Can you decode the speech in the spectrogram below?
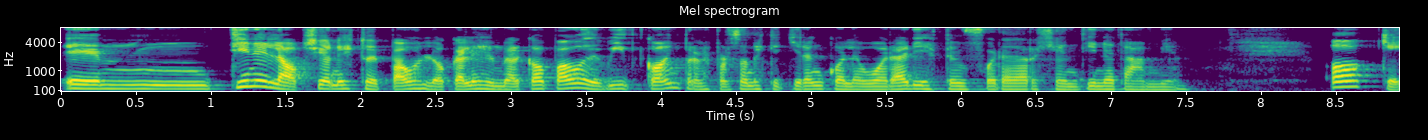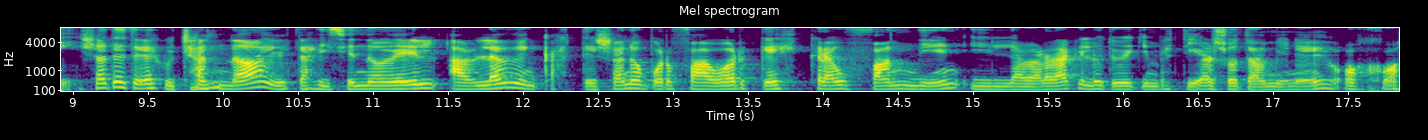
Em, tiene la opción esto de pagos locales del mercado pago de Bitcoin para las personas que quieran colaborar y estén fuera de Argentina también. Ok, ya te estoy escuchando y me estás diciendo, Bel, háblame en castellano, por favor, qué es crowdfunding. Y la verdad que lo tuve que investigar yo también, ¿eh? Ojo.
